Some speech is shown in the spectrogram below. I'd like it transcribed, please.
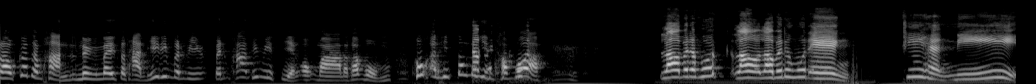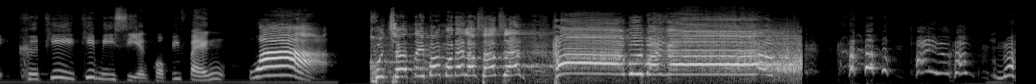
เราก็จะผ่านหนึ่งในสถานที่ที่มันมีเป็นภาพที่มีเสียงออกมานะครับผม ทุกอาทิตย์ต้องได้ยินคำว่า เราไม่ต้องพูดเราเราไม่ต้องพูดเอง ที่แห่งนี้คือที่ที่มีเสียงของพี่แฟรงค์ว่า คุณชาตรีบอมหมดได้รับสามแสนห้าหมื่นบาทครับใช่แล้วครับนะ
